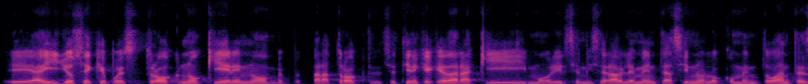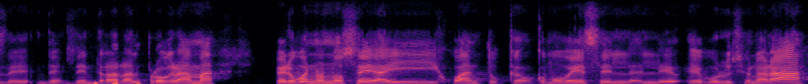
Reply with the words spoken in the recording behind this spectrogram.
Eh, ahí yo sé que pues Troc no quiere, ¿no? Para Troc se tiene que quedar aquí y morirse miserablemente, así nos lo comentó antes de, entrar al programa. Pero bueno, no sé, ahí Juan, ¿tú cómo ves? ¿El, evolucionará?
